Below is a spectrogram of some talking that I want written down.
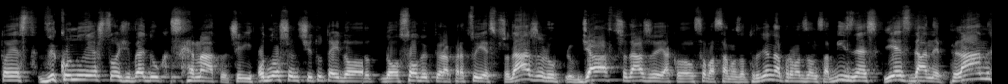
to jest wykonujesz coś według schematu, czyli odnosząc się tutaj do, do, do osoby, która pracuje w sprzedaży lub, lub działa w sprzedaży jako osoba samozatrudniona, prowadząca biznes, jest dany plan,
